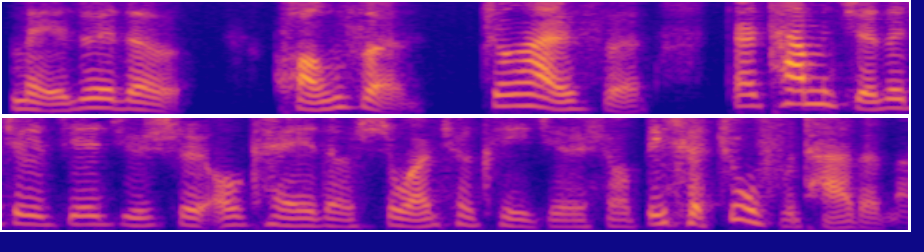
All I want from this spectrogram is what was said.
美队的狂粉、真爱粉，但是他们觉得这个结局是 OK 的，是完全可以接受，并且祝福他的呢？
